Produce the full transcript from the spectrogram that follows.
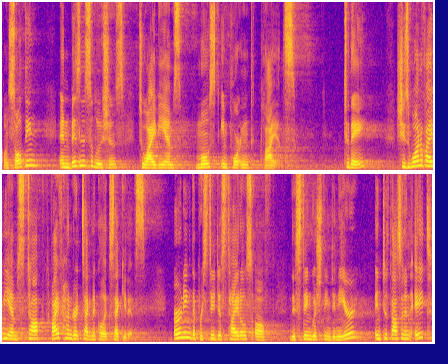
consulting, and business solutions to IBM's most important clients. Today, she's one of IBM's top 500 technical executives, earning the prestigious titles of Distinguished Engineer in 2008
